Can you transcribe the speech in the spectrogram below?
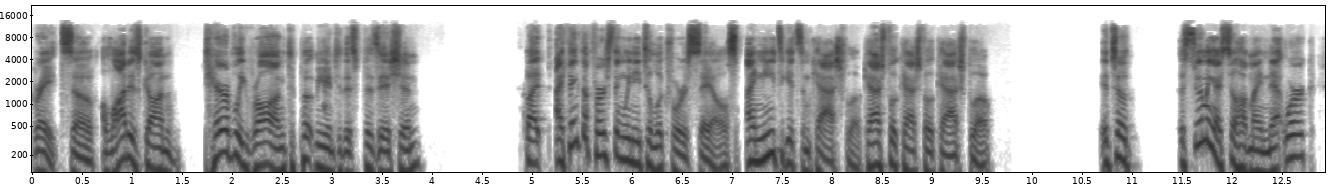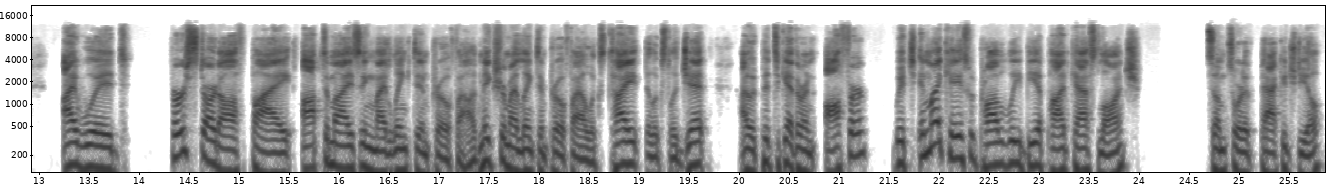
Great. So a lot has gone terribly wrong to put me into this position. But I think the first thing we need to look for is sales. I need to get some cash flow, cash flow, cash flow, cash flow. And so, assuming I still have my network, I would first start off by optimizing my LinkedIn profile. I'd make sure my LinkedIn profile looks tight, it looks legit. I would put together an offer, which in my case would probably be a podcast launch, some sort of package deal.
